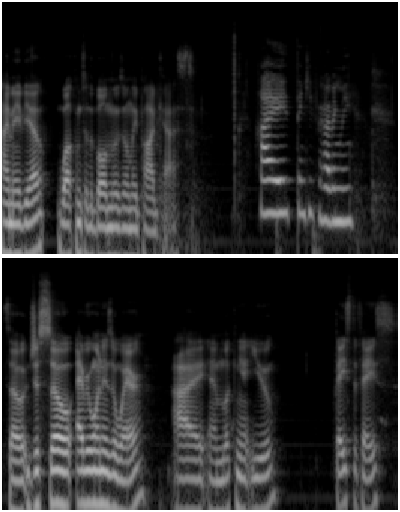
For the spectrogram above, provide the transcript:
Hi, Mavia. Welcome to the Bold Moves Only podcast. Hi, thank you for having me. So, just so everyone is aware, I am looking at you face to face.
